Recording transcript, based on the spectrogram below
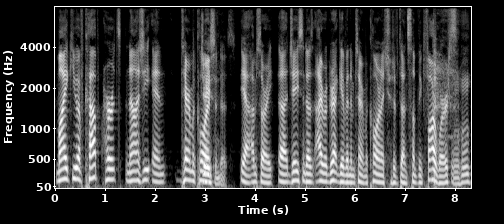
Mike, you have Kupp, Hurts, Najee, and Terry McLaurin. Jason does. Yeah, I'm sorry. Uh, Jason does. I regret giving him Terry McLaurin. I should have done something far worse. Mhm.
